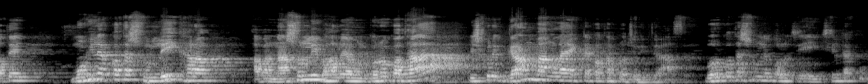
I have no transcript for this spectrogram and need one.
অতএব মহিলার কথা শুনলেই খারাপ, আবার না শুনলেই ভালো এমন কোনো কথা, বিশেষ করে গ্রাম বাংলায় একটা কথা প্রচলিত আছে। বউর কথা শুনলে বলো যে, এই ছেলেটা খুব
